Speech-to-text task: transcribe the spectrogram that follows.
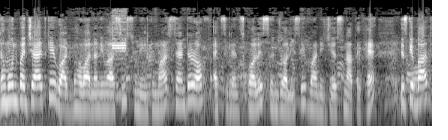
धमून पंचायत के वार्ड भवाना निवासी Sunil Kumar centre of excellence college Sanjauli से वाणिज्य स्नातक है। इसके बाद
